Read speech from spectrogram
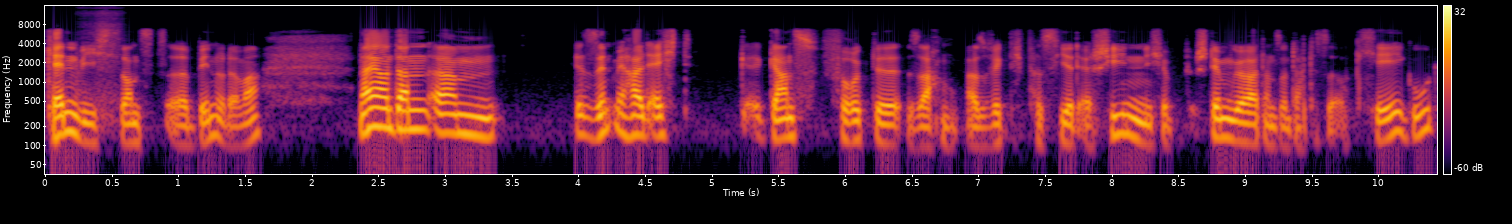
kennen, wie ich sonst äh, bin oder war. Naja, und dann ähm, sind mir halt echt ganz verrückte Sachen, also wirklich passiert, erschienen. Ich habe Stimmen gehört und so und dachte so, okay, gut.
